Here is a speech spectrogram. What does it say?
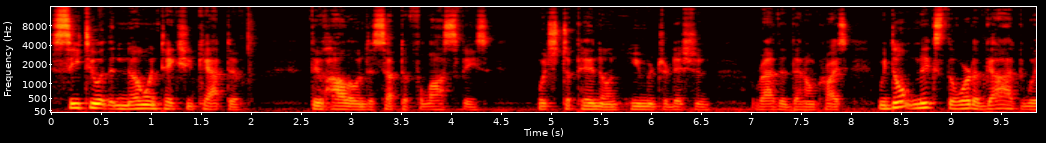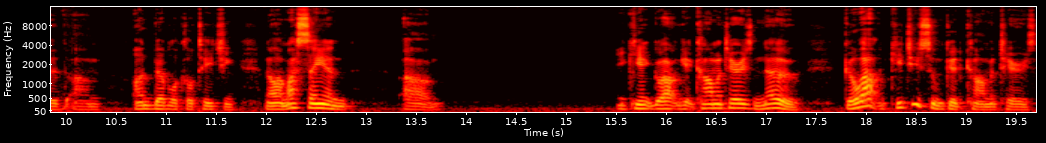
See to it that no one takes you captive through hollow and deceptive philosophies, which depend on human tradition rather than on Christ. We don't mix the Word of God with um, unbiblical teaching. Now, am I saying um, you can't go out and get commentaries? No. Go out and get you some good commentaries.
